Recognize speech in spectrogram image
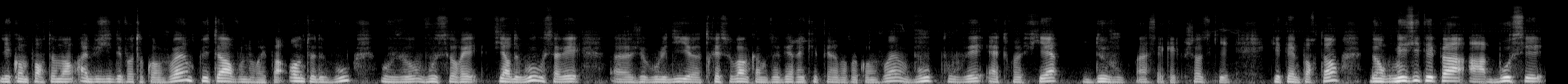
les comportements abusifs de votre conjoint. Plus tard, vous n'aurez pas honte de vous, vous, serez fier de vous. Vous savez, euh, je vous le dis euh, très souvent quand vous avez récupéré votre conjoint, vous pouvez être fier de vous. Hein, c'est quelque chose qui est, qui est important. Donc n'hésitez pas à bosser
